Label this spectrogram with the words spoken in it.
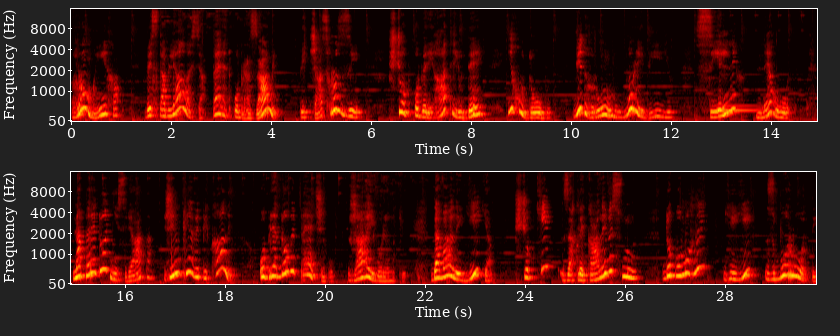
громиха, виставлялася перед образами під час грози, щоб оберігати людей і худобу від грому, буревіїв, сильних негод. Напередодні свята жінки випікали обрядове печиво, жайворонків, давали дітям, щоб ті закликали весну, допомогли її збороти.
